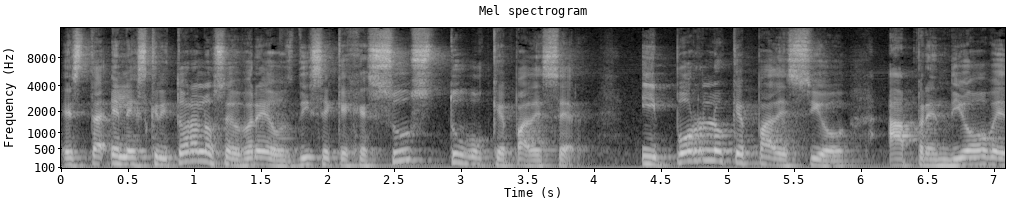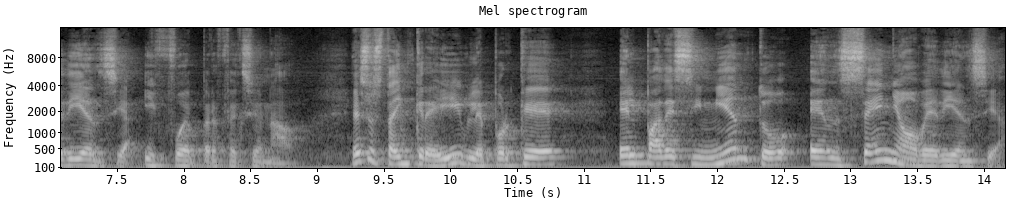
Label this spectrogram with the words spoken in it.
está, el escritor a los Hebreos dice que Jesús tuvo que padecer. Y por lo que padeció, aprendió obediencia y fue perfeccionado. Eso está increíble porque el padecimiento enseña obediencia.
